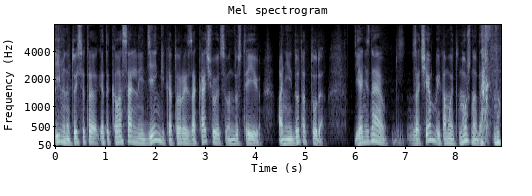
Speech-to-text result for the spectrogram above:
Именно. То есть это, это колоссальные деньги, которые закачиваются в индустрию. Они идут оттуда. Я не знаю, зачем и кому это нужно, да, но,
